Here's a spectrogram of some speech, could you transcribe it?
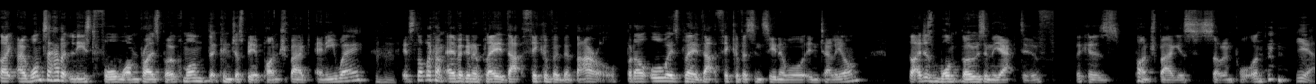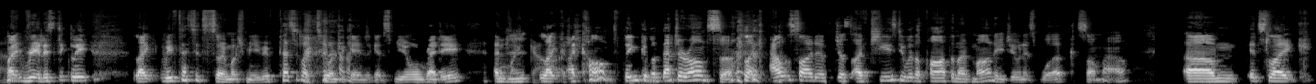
like I want to have at least four one prize Pokemon that can just be a punch bag anyway. Mm-hmm. It's not like I'm ever going to play that thick of a barrel, but I'll always play that thick of a Cinccino or Inteleon. But I just want those in the active because punch bag is so important. Yeah. like realistically, like we've tested so much Mew. We've tested like 200 games against Mew already, and oh like I can't think of a better answer. Like outside of just I've cheesed you with a path and I've manied you and it's worked somehow. Um, it's like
